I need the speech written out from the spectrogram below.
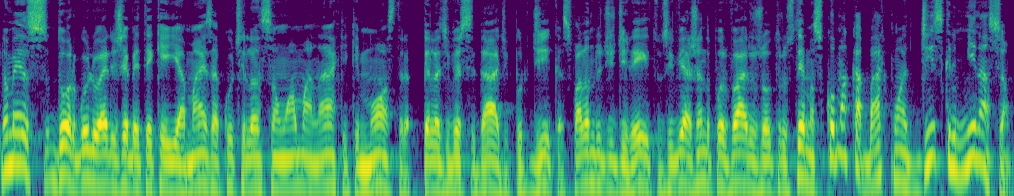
No mês do orgulho LGBTQIA, a CUT lança um almanaque que mostra, pela diversidade, por dicas, falando de direitos e viajando por vários outros temas, como acabar com a discriminação.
